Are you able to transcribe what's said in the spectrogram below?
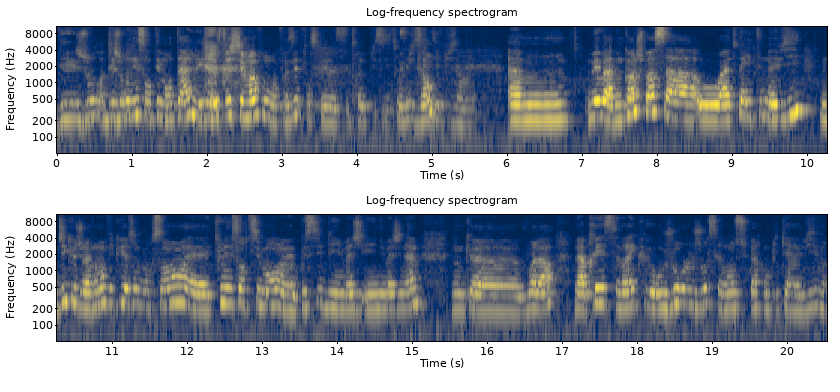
des, jours, des journées santé mentale et je restais chez moi pour me reposer parce que c'est trop, c'est trop C'est épuisant. très épuisant. ouais. Euh, mais voilà, donc quand je pense à, au- la totalité de ma vie, je me dis que j'aurais vraiment vécu à 100%, euh, tous les sentiments euh, possibles et, imagi- inimaginables. Donc voilà. Mais après, c'est vrai qu'au jour le jour, c'est vraiment super compliqué à vivre.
